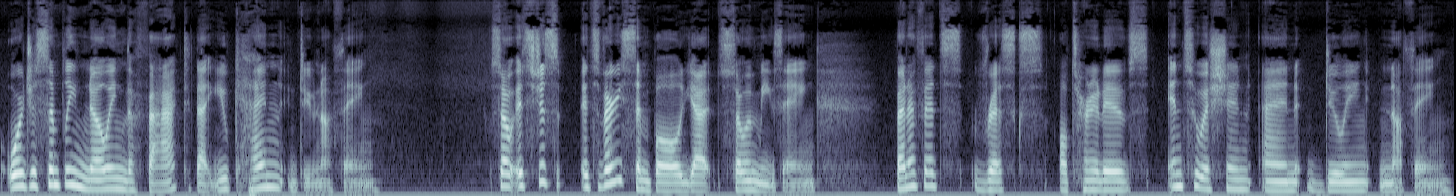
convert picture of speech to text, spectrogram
Or just simply knowing the fact that you can do nothing. So it's just, it's very simple yet so amazing. Benefits, risks, alternatives, intuition, and doing nothing.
